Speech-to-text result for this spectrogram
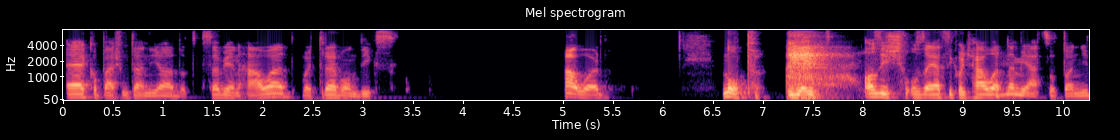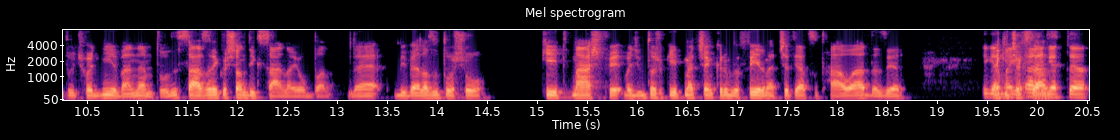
elkapás utáni yardot? Xavier Howard vagy Trevon Dix? Howard. Nope. Ugye itt az is hozzájátszik, hogy Howard nem játszott annyit, úgyhogy nyilván nem tud. Százalékosan Dix állna jobban. De mivel az utolsó két másfél, vagy utolsó két meccsen körülbelül fél meccset játszott Howard, ezért igen, neki csak elengedte,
